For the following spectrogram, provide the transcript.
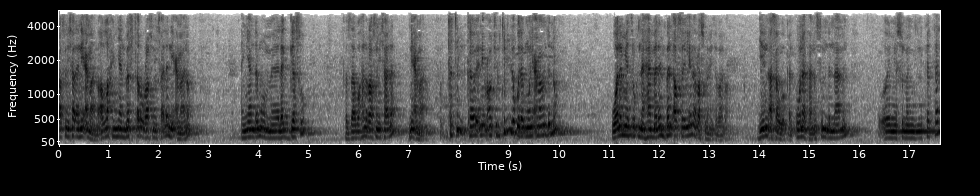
ራሱን የቻለ ኒዕማ ነው። አላህ እኛን መፍጠሩ ራሱን የቻለ ኒዕማ ነው። እኛን ደግሞ መለገሱ ከዛ በኋላ ራሱን የቻለ ኒዕማ ነው ከኒዕማዎቹ ትልቁ ደግሞ ኒዕማ ምንድን ነው ወለም የትሩክና ሀመለን በል አርሰል ኢለይና ረሱላን የተባለው ዲንን አሳወቀን እውነታን እሱን እንድናምን ወይም የእሱን መንገድ እንድንከተል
